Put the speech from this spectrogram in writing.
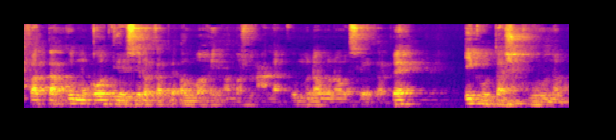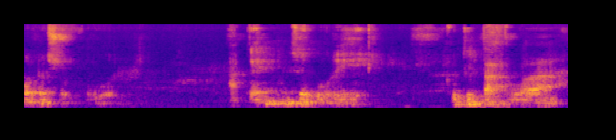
fattaku mengkau dia sira kabeh Allah yang Allah alakum menawa-menawa sira kabeh iku tashkuruna padha syukur. Akeh syukuri. Kudu takwa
